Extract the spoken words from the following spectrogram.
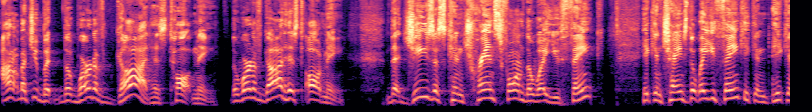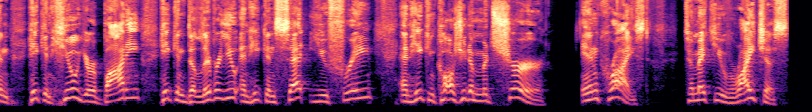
I don't know about you, but the Word of God has taught me. The Word of God has taught me that Jesus can transform the way you think. He can change the way you think. He can, he can, he can heal your body. He can deliver you and he can set you free and he can cause you to mature in Christ to make you righteous,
